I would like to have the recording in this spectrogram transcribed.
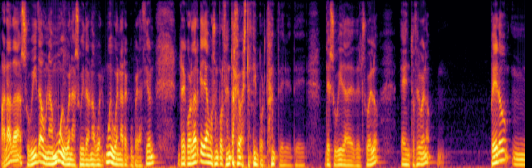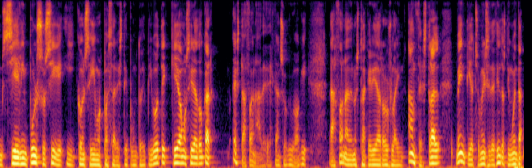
Parada, subida, una muy buena subida, una muy buena recuperación. Recordar que llevamos un porcentaje bastante importante de, subida desde el suelo. Entonces, bueno, pero mm, si el impulso sigue y conseguimos pasar este punto de pivote, ¿qué vamos a ir a tocar? esta zona de descanso que hubo aquí, la zona de nuestra querida Roseline ancestral, 28.750,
